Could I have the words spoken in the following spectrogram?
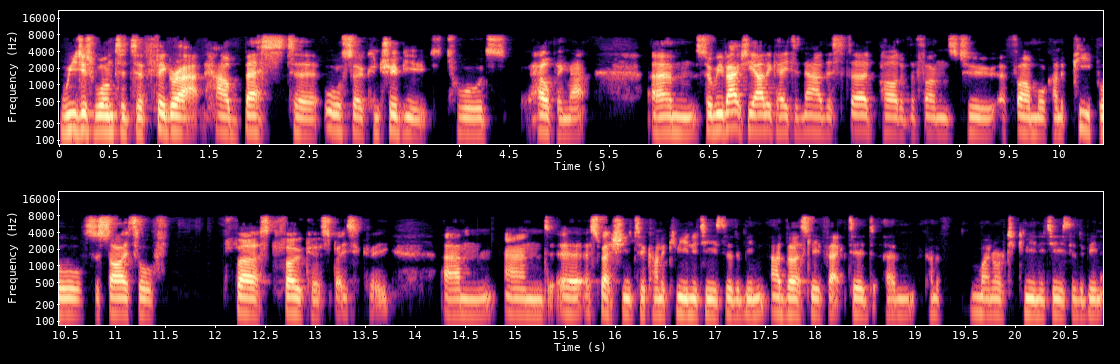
we just wanted to figure out how best to also contribute towards helping that. Um, so we've actually allocated now this third part of the funds to a far more kind of people societal first focus basically um, and uh, especially to kind of communities that have been adversely affected um, kind of minority communities that have been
